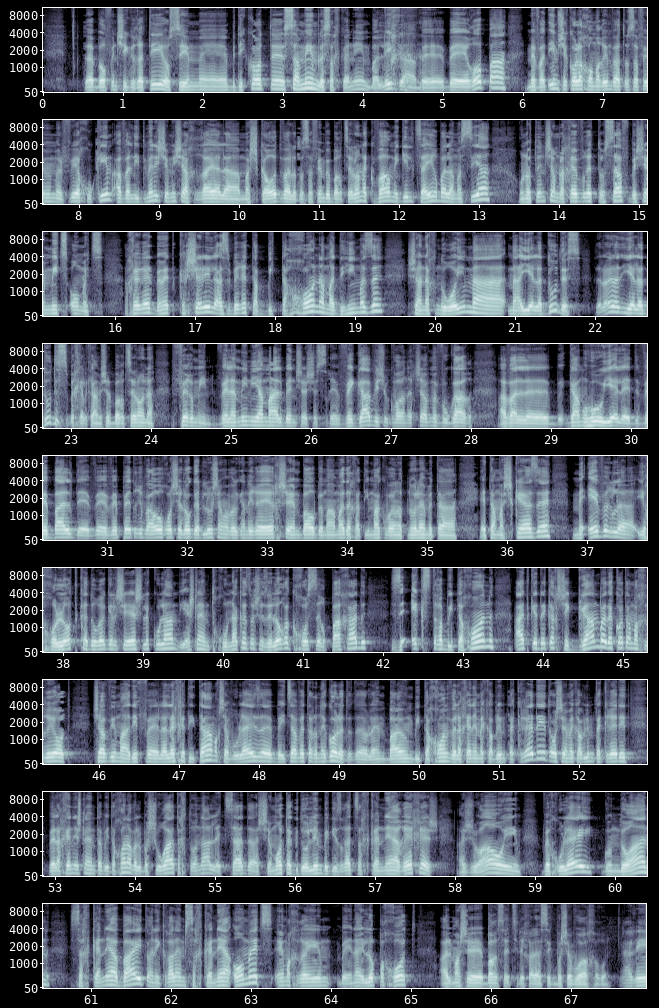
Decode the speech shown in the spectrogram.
באופן שגרתי עושים אה, בדיקות אה, סמים לשחקנים בליגה, באירופה, מוודאים שכל החומרים והתוספים הם לפי החוקים, אבל נדמה לי שמי שאחראי על המשקאות ועל התוספים בברצלונה כבר מגיל צעיר בלמסיה, הוא נותן שם לחבר'ה תוסף בשם מיץ אומץ. אחרת באמת קשה לי להסביר את הביטחון המדהים הזה שאנחנו רואים מה, מהילדודס, זה לא ילד- ילדודס בחלקם של ברצלונה, פרמין ולמין ימל בן 16 וגבי שהוא כבר נחשב מבוגר אבל אה, גם הוא ילד ובלדה ו- ופדרי ואורוכו שלא גדלו שם אבל כנראה איך שהם באו במעמד החתימה כבר נתנו להם את, ה- את המשקה הזה. מעבר ליכולות כדורגל שיש לכולם, יש להם תכונה כזו שזה לא רק חוסר פחד, זה אקסטרה ביטחון, עד כדי כך שגם בדקות המכריעות צ'אבי מעדיף אה, ללכת איתם. עכשיו אולי זה ביצה ותרנגולת, אתה יודע, אולי הם באו עם ביטחון ולכן הם מקבלים את הקרדיט, או שהם מקבלים את הקרדיט ולכן יש להם את הביטחון, אבל בשורה התחתונה לצד השמות הגדולים בגזרת שחקני הרכש, הז'ואאואים וכולי, גונדואן, שחקני הבית, או אני אקרא להם שחקני האומץ, הם אחראים בעיניי לא פחות. על מה שברסה הצליחה להשיג בשבוע האחרון. אני,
